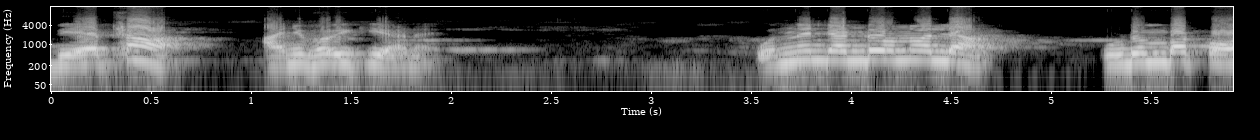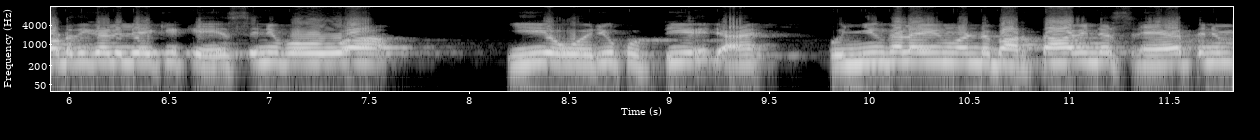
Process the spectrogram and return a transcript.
വ്യഥ അനുഭവിക്കുകയാണ്. ഒന്നും രണ്ടും ഒന്നുമല്ല കുടുംബ കോടതികളിലേക്ക് കേസിന് പോവുക. ഈ ഒരു കുട്ടി കുഞ്ഞുങ്ങളെയും കൊണ്ട് ഭർത്താവിന്റെ സ്നേഹത്തിനും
